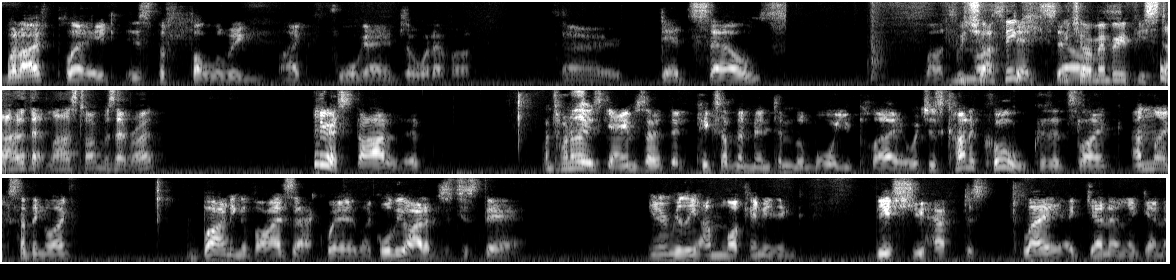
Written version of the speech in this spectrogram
what I've played is the following, like four games or whatever. So, Dead Cells, Which I think, which. I remember, if you started that last time, was that right? I think I started it. It's one of those games though that picks up momentum the more you play, which is kind of cool because it's like unlike something like Binding of Isaac, where like all the items are just there, you don't really unlock anything. This you have to play again and again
